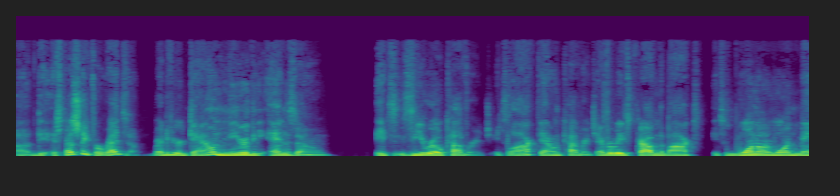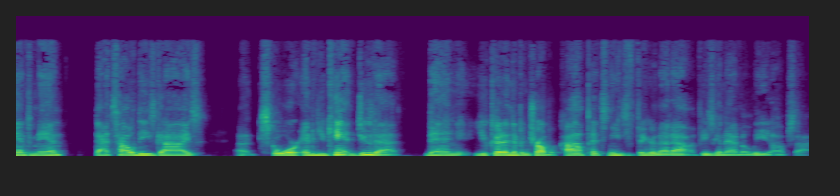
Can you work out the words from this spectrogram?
uh, the, especially for red zone, right? If you're down near the end zone, it's zero coverage. It's lockdown coverage. Everybody's crowding the box. It's one on one, man to man. That's how these guys uh, score. And if you can't do that, then you could end up in trouble. Kyle Pitts needs to figure that out if he's going to have a lead upside.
